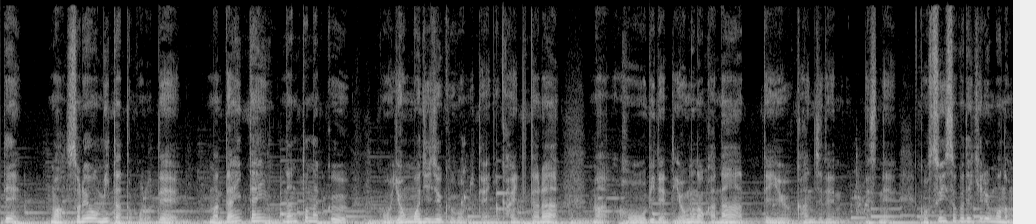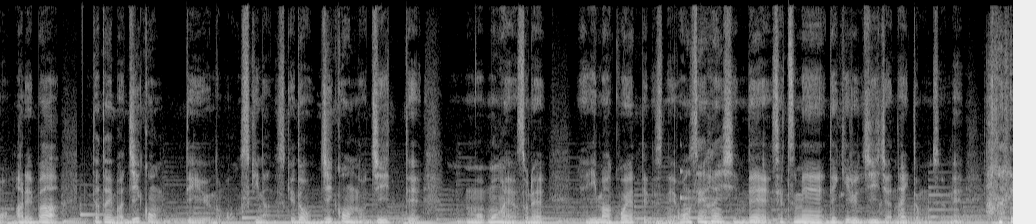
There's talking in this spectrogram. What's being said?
でまあそれを見たところでまあ大体なんとなくこう4文字熟語みたいに書いてたらまあ褒美伝って読むのかなっていう感じでですねこう推測できるものもあれば例えば「ジコン」っていうのも好きなんですけど「ジコン」の「字ってももはやそれ今こうやってですね音声配信で説明できる字じゃないと思うんですよね。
